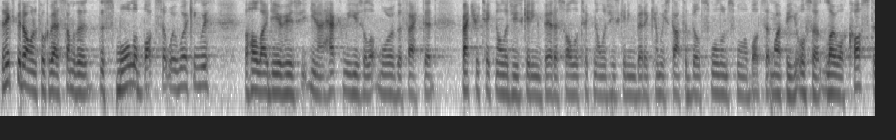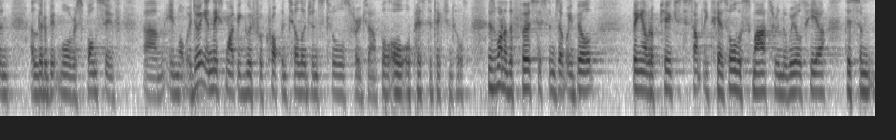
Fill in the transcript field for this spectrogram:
the next bit I want to talk about is some of the, the smaller bots that we're working with. The whole idea is, you know, how can we use a lot more of the fact that battery technology is getting better, solar technology is getting better. Can we start to build smaller and smaller bots that might be also lower cost and a little bit more responsive um, in what we're doing? And this might be good for crop intelligence tools, for example, or, or pest detection tools. This is one of the first systems that we built being able to piece something together. So all the smarts are in the wheels here. There's some,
